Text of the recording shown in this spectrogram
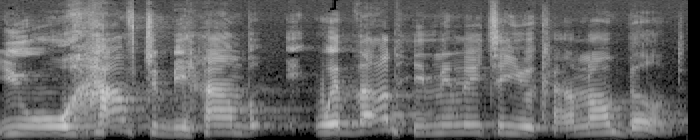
You will have to be humble. Without humility, you cannot build.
